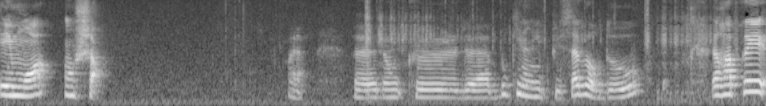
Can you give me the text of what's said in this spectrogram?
et moi en chat. Voilà. Euh, donc, euh, de la bouquinerie plus à Bordeaux. Alors après,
